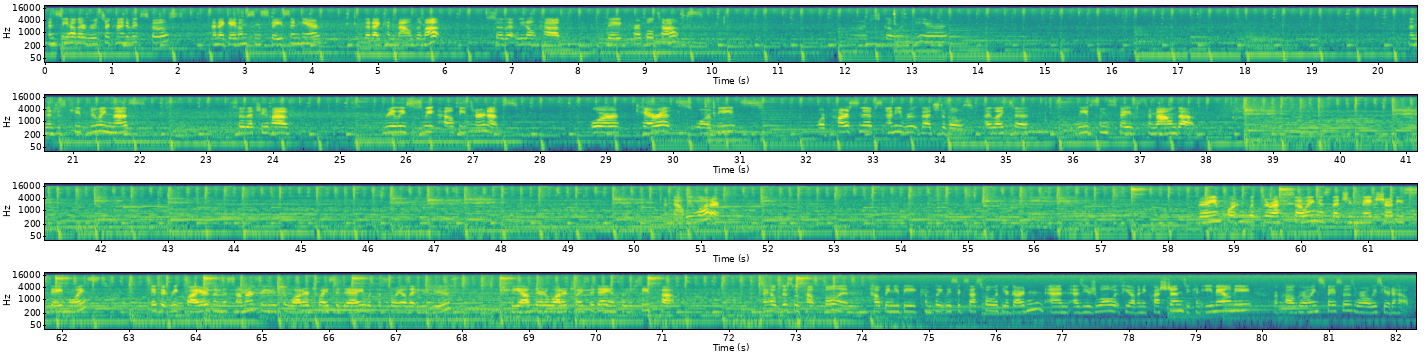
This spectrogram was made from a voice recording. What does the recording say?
And see how their roots are kind of exposed? And I gave them some space in here that I can mound them up so that we don't have big purple tops. I'll just go in here. And then just keep doing this so that you have really sweet, healthy turnips, or carrots, or beets, or parsnips, any root vegetables. I like to leave some space to mound up. And now we water. Very important with direct sowing is that you make sure these stay moist. If it requires in the summer for you to water twice a day with the soil that you use, be out there to water twice a day until your seeds pop. I hope this was helpful in helping you be completely successful with your garden. And as usual, if you have any questions, you can email me or call Growing Spaces. We're always here to help.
